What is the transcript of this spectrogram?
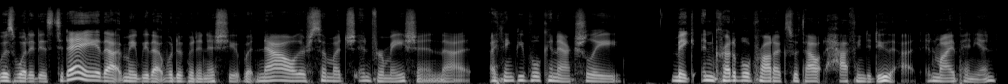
was what it is today, that maybe that would have been an issue. But now there's so much information that I think people can actually make incredible products without having to do that, in my opinion.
